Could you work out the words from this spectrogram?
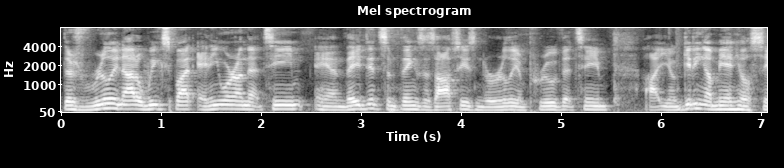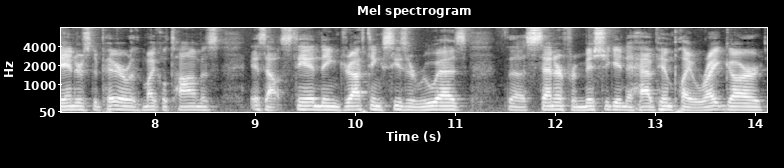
There's really not a weak spot anywhere on that team, and they did some things this offseason to really improve that team. Uh, you know, getting Emmanuel Sanders to pair with Michael Thomas is outstanding. Drafting Cesar Ruiz, the center from Michigan, to have him play right guard.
